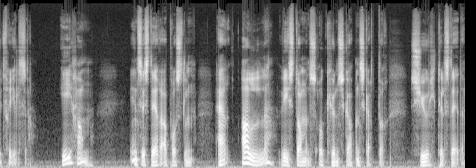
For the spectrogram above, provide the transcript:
utfrielse. I ham, insisterer apostelen, er alle visdommens og kunnskapens skatter skjult til stede.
